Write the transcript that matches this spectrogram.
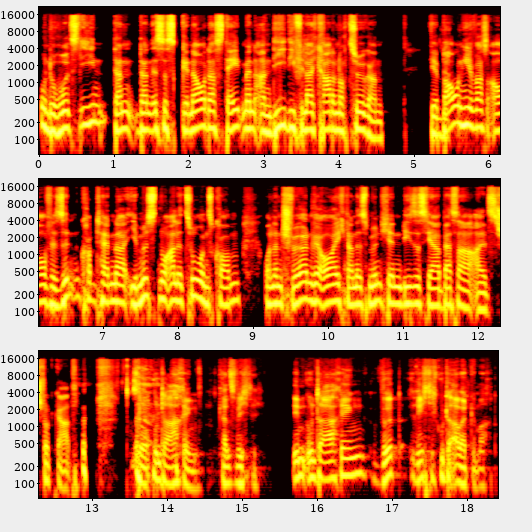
und du holst ihn, dann, dann ist es genau das Statement an die, die vielleicht gerade noch zögern. Wir bauen hier was auf, wir sind ein Contender, ihr müsst nur alle zu uns kommen und dann schwören wir euch, dann ist München dieses Jahr besser als Stuttgart. So, Unterhaching, ganz wichtig. In Unterhaching wird richtig gute Arbeit gemacht.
